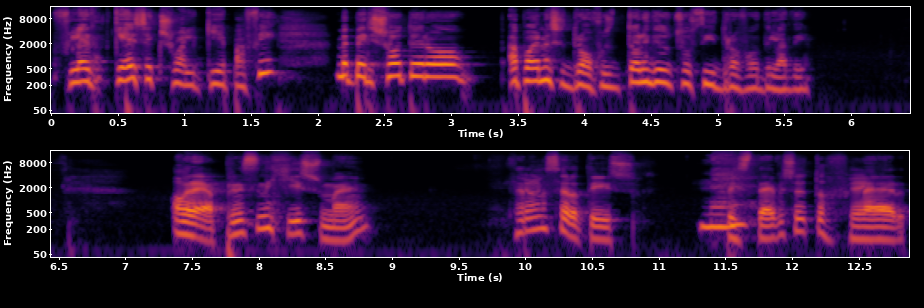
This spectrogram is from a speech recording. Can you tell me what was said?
φλερτ και σεξουαλική επαφή με περισσότερο από ένα συντρόφο, τον ίδιο του σύντροφο δηλαδή. Ωραία, πριν συνεχίσουμε, θέλω να σε ρωτήσω. Ναι. Πιστεύεις ότι το φλερτ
